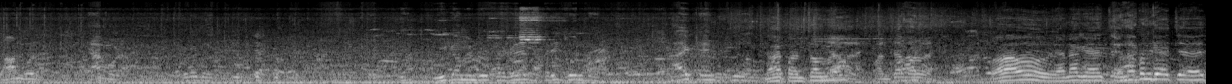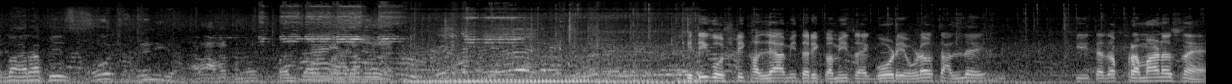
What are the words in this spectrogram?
जाम गोड जाम गोड ही का म्हणजे सगळ्यात भारी दोन काय टेन्शन नाही पंचावन्न पंचावन्न हो यांना घ्यायचं यांना पण घ्यायचे आहेत बारा पीस किती गोष्टी खाल्ल्या आम्ही तरी कमीच आहे. गोड एवढं चाललंय की त्याचं प्रमाणच नाही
